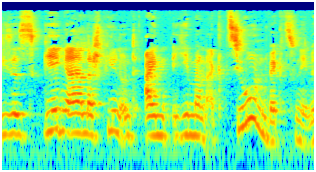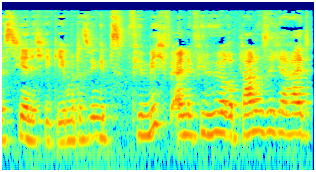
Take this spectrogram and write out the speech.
dieses Gegeneinander spielen und ein, jemanden Aktionen wegzunehmen, ist hier nicht gegeben. Und deswegen gibt es für mich eine viel höhere Planungssicherheit,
